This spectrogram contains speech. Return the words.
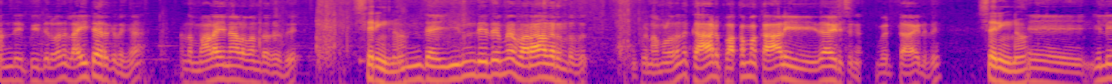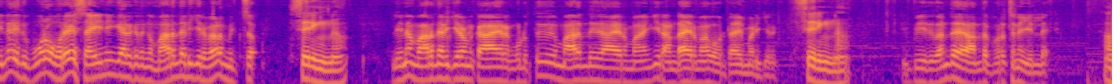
அந்த இப்ப இதுல வந்து லைட்டா இருக்குதுங்க. அந்த மழையினால வந்தது இது. சரிங்கண்ணா. இந்த இந்த இதுவுமே வராத இருந்தது. இப்ப நம்மள வந்து காடு பக்கமா காலி இதாயிடுச்சுங்க. வெட்டு ஆயிடுது சரிங்கண்ணா. இல்லைன்னா இது பூரா ஒரே ஷைனிங்கா இருக்குதுங்க. மருந்து அடிக்கிற வேலை மிச்சம். சரிங்கண்ணா. இல்லைன்னா மருந்து அடிக்கிறவனுக்கு ஆயிரம் கொடுத்து மருந்து ஆயிரம் வாங்கி ரெண்டாயிரமாக ஒரு டைம் அடிக்கிறேன். சரிங்கண்ணா. இப்போ இது வந்து அந்த பிரச்சனை இல்லை. ஆ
